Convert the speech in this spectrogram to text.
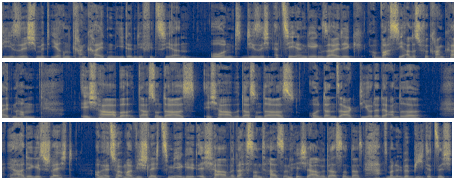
die sich mit ihren Krankheiten identifizieren und die sich erzählen gegenseitig, was sie alles für Krankheiten haben. Ich habe das und das, ich habe das und das und dann sagt die oder der andere, ja, dir geht's schlecht. Aber jetzt hör mal, wie schlecht es mir geht. Ich habe das und das und ich habe das und das. Also man überbietet sich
